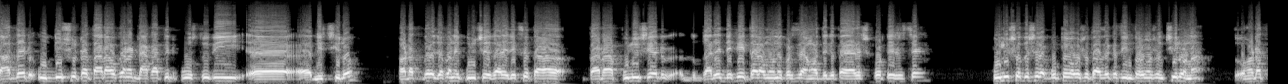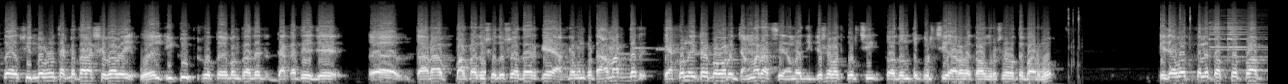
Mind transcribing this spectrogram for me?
তাদের উদ্দেশ্যটা তারা ওখানে ডাকাতির প্রস্তুতি নিচ্ছিল। হঠাৎ করে যখন এই পুলিশের গাড়ি দেখছে, তারা তারা পুলিশের গাড়ি দেখেই তারা মনে করছে আমাদেরকে তারা অ্যারেস্ট করতে এসেছে। পুলিশ সদস্যরা প্রথমে অবশ্য তাদের কাছে ইনফরমেশন ছিল না। তো হঠাৎ করে ইনফরমেশন থাকলে তারা সেভাবে ওয়েল ইকুইপড হতো এবং তাদের ডাকাতি যে তারা পাল্টা সদস্য তাদেরকে আক্রমণ করতে। আমাদের এখন এটার ব্যাপারে জানার আছে, আমরা জিজ্ঞাসাবাদ করছি, তদন্ত করছি, আর হয়তো অগ্রসর হতে পারব। এ তথ্য প্রাপ্ত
